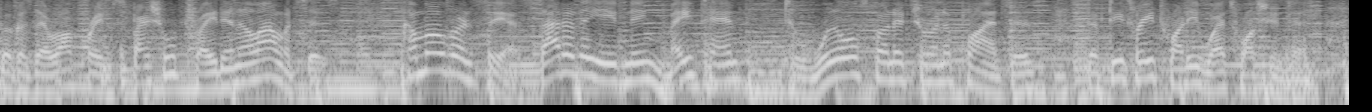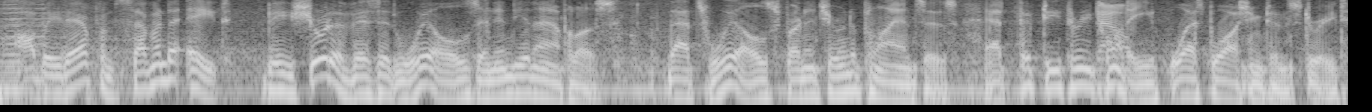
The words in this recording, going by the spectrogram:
because they're offering special trade-in allowances. Come over and see us Saturday evening, May 10th to Wills Furniture and Appliances, 5320 West Washington. I'll be there from 7 to 8. Be sure to visit Wills in Indianapolis. That's Wills Furniture and Appliances at 5320 now, West Washington Street.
